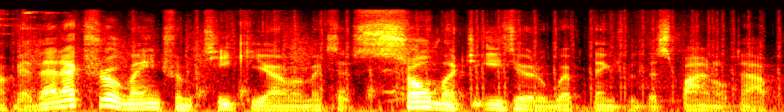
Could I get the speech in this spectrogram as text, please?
Okay, that extra range from Tiki Armor makes it so much easier to whip things with the Spinal Tap.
